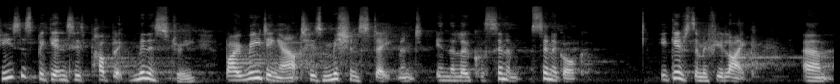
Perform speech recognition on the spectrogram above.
Jesus begins his public ministry by reading out his mission statement in the local synagogue. He gives them, if you like, um,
